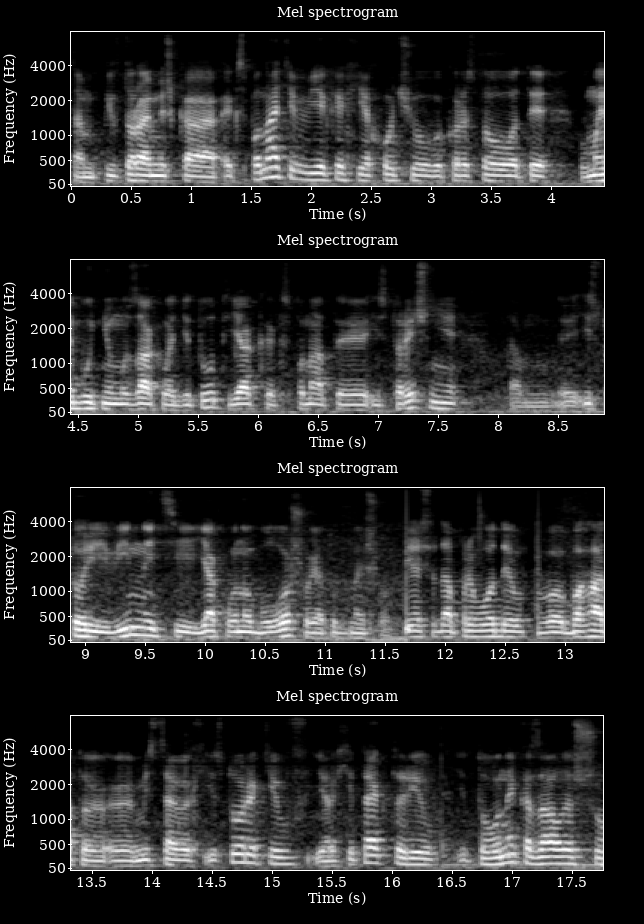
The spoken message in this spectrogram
там півтора мішка експонатів, яких я хочу використовувати в майбутньому закладі тут як експонати історичні. Там е, історії Вінниці, як воно було, що я тут знайшов. Я сюди приводив багато е, місцевих істориків і архітекторів, і то вони казали, що е,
